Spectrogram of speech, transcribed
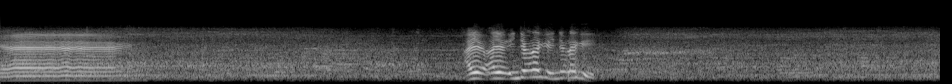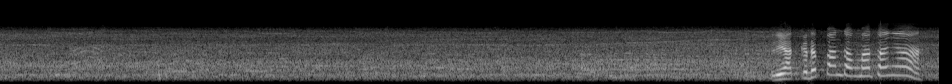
Yeng. Ayo, ayo, injak lagi, injak lagi. Lihat ke depan dong matanya.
